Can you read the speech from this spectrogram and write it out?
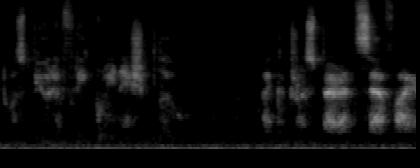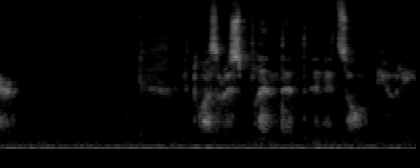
it was beautifully greenish blue, like a transparent sapphire. It was resplendent in its own beauty.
